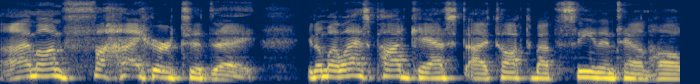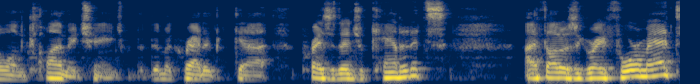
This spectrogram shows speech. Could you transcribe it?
I'm on fire today. You know, my last podcast, I talked about the CNN town hall on climate change with the Democratic uh, presidential candidates. I thought it was a great format.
